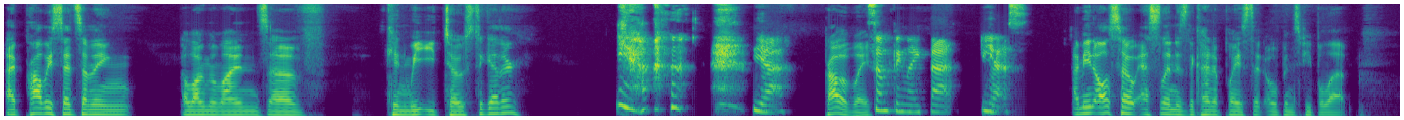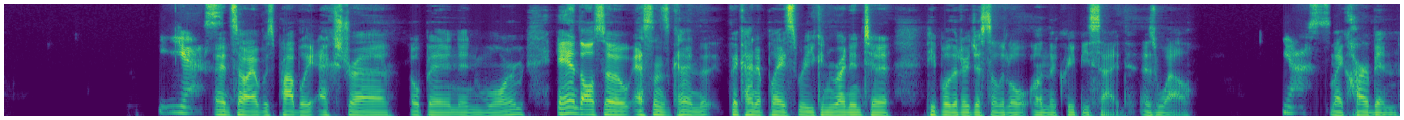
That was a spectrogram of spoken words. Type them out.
I probably said something along the lines of, can we eat toast together? Yeah. yeah. Probably. Something like that. Yes. I mean, also, Esalen is the kind of place that opens people up. Yes. And so I was probably extra open and warm. And also, Esalen's kind of the kind of place where you can run into people that are just a little on the creepy side as well. Yes. Like Harbin.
